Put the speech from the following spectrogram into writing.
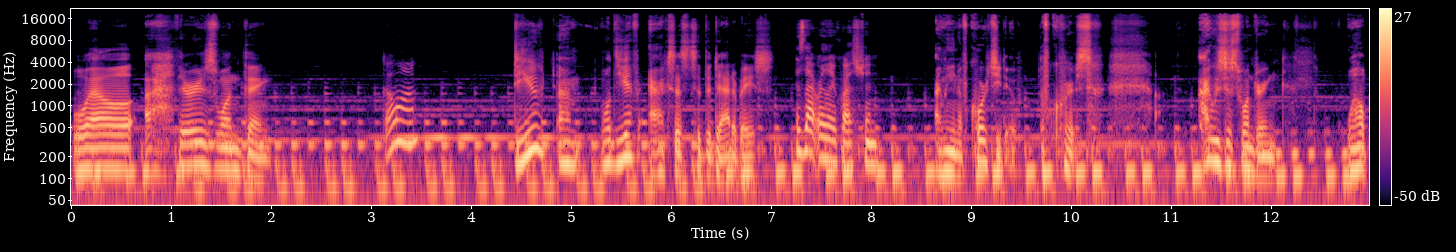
well, uh, there is one thing. Go on. Do you, um, well, do you have access to the database? Is that really a question? I mean, of course you do. Of course. I was just wondering. Well,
